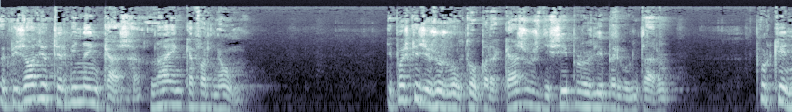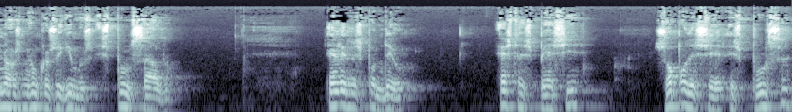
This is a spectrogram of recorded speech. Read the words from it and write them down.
O episódio termina em casa, lá em Cafarnaum. Depois que Jesus voltou para casa, os discípulos lhe perguntaram: Por que nós não conseguimos expulsá-lo? Ele respondeu: Esta espécie só pode ser expulsa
